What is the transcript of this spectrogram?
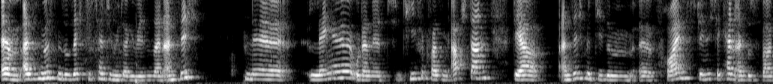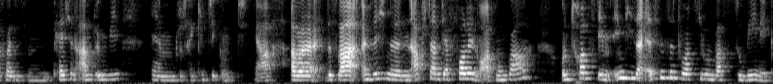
ähm, also es müssten so 60 Zentimeter gewesen sein. An sich eine Länge oder eine Tiefe, quasi ein Abstand, der an sich mit diesem äh, Freund, den ich da kenne, also es war quasi so ein Pärchenabend irgendwie, ähm, total kitschig und ja, aber das war an sich ein Abstand, der voll in Ordnung war und trotzdem in dieser Essenssituation war es zu wenig.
